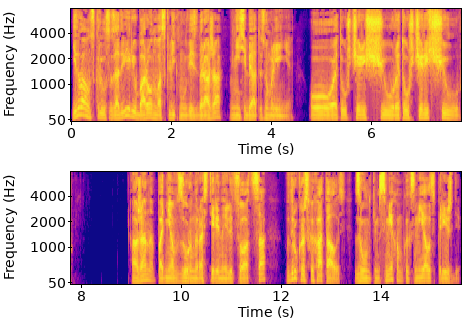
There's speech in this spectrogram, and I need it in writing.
Едва он скрылся за дверью, барон воскликнул весь дрожа, вне себя от изумления. «О, это уж чересчур, это уж чересчур!» А Жанна, подняв взор на растерянное лицо отца, вдруг расхохоталась, звонким смехом, как смеялась прежде,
